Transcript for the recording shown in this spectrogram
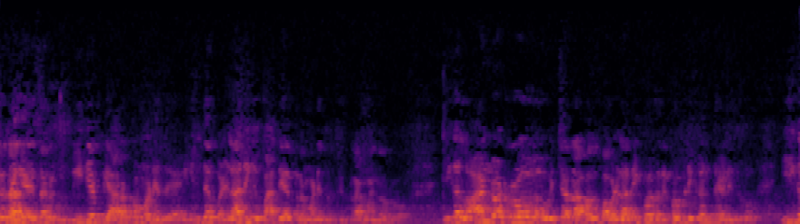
ಜೊತೆಗೆ ಸರ್ ಬಿಜೆಪಿ ಆರೋಪ ಮಾಡಿದೆ ಹಿಂದೆ ಬಳ್ಳಾರಿಗೆ ಪಾದಯಾತ್ರೆ ಮಾಡಿದ್ರು ಸಿದ್ದರಾಮಯ್ಯನವರು. ಈಗ ಲಾ ಅಂಡ್ ಆರ್ಡರ್ ವಿಚಾರ ಅವಾಗ ಬಳ್ಳಾರಿ ರಿಪಬ್ಲಿಕ್ ಅಂತ ಹೇಳಿದ್ರು. ಈಗ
